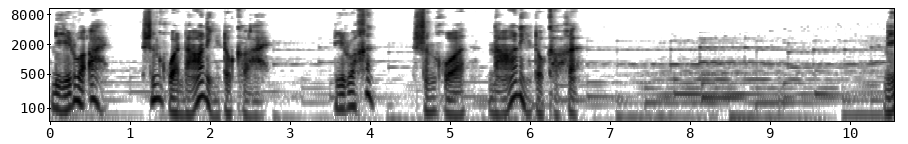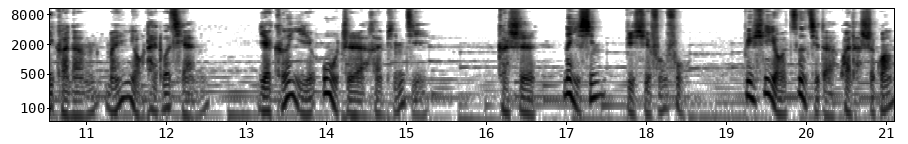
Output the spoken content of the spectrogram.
你若爱，生活哪里都可爱；你若恨，生活哪里都可恨。”你可能没有太多钱，也可以物质很贫瘠，可是内心必须丰富，必须有自己的快乐时光。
